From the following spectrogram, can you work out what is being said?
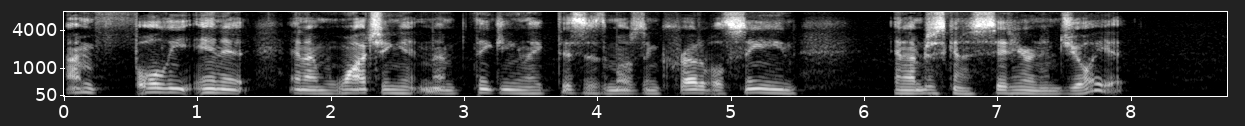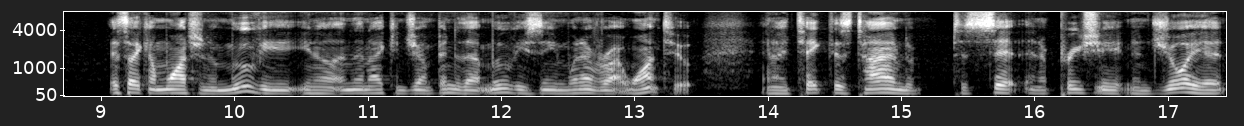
i'm fully in it and i'm watching it and i'm thinking like this is the most incredible scene and i'm just going to sit here and enjoy it it's like i'm watching a movie you know and then i can jump into that movie scene whenever i want to. And i take this time to, to sit and appreciate and enjoy it.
